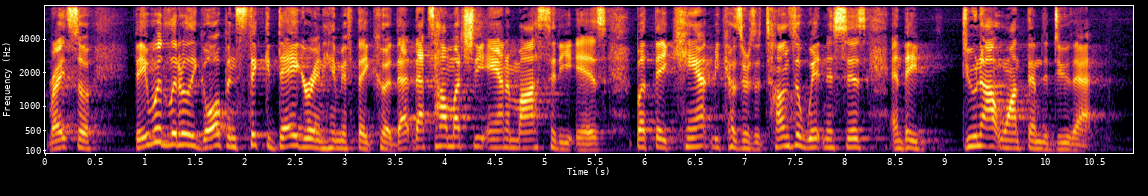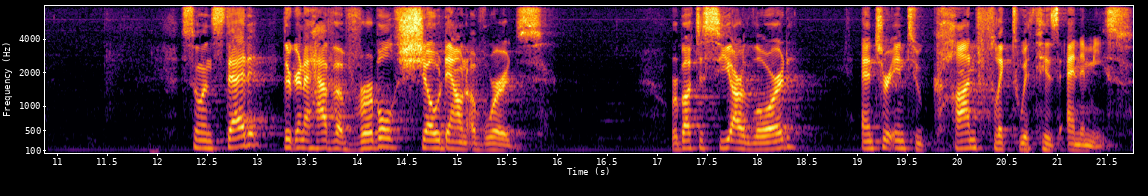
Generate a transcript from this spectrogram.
Right? So they would literally go up and stick a dagger in him if they could. That, that's how much the animosity is, but they can't because there's a tons of witnesses, and they do not want them to do that. So instead, they're going to have a verbal showdown of words. We're about to see our Lord enter into conflict with his enemies,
